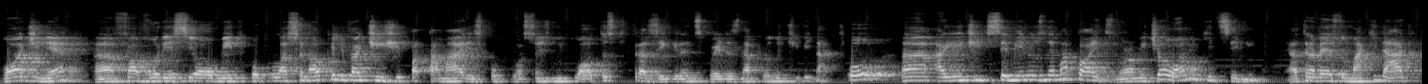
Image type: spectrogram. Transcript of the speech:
pode né, ah, favorecer o aumento populacional, que ele vai atingir patamares, populações muito altas, que trazer grandes perdas na produtividade. Ou ah, a gente dissemina os nematóides, normalmente é o homem que dissemina, é através do maquinário,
